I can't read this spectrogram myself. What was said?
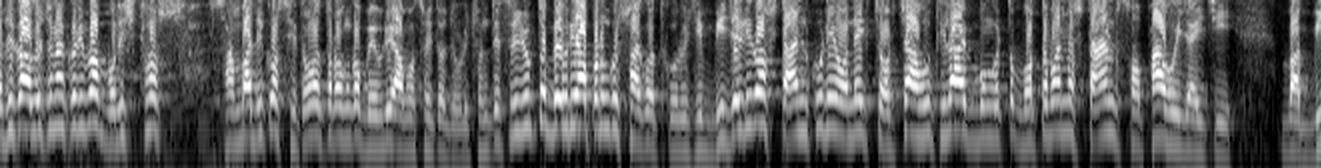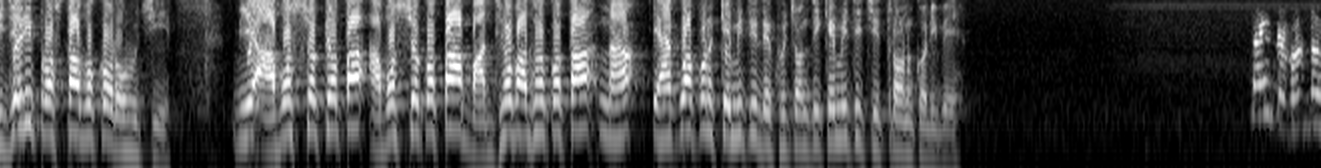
অধিক আলোচনা করা বরিষ্ঠ সাংবাদিক শীতল তরঙ্গ বেউরিয়া আমি সহ শ্রীযুক্ত বেউরিয়া আপনার স্বাগত করুছি বিজেডির স্টাণ্ড কু অনেক চর্চা হোলা এবং বর্তমান স্টাণ্ড সফা হয়ে যাই বা বিজেডি প্রস্তাবক রয়েছে ইয়ে আবশ্যকতা আবশ্যকতা বাধ্যবাধকতা না এখন আপনার কমিটি দেখুম কমিটি চিত্রণ করবে ନାଇଁ ଦେଖନ୍ତୁ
